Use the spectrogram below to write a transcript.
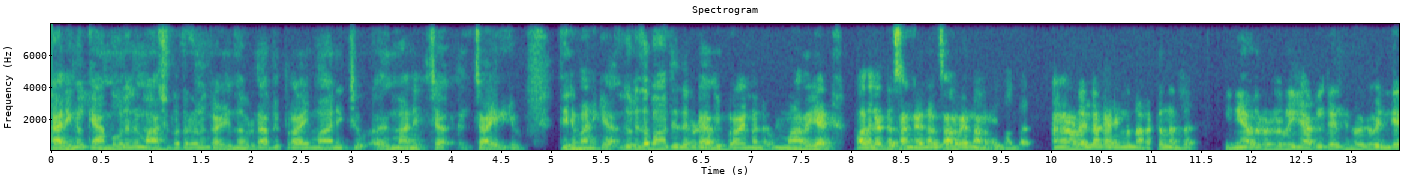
കാര്യങ്ങൾ ക്യാമ്പുകളിലും ആശുപത്രികളിലും കഴിയുന്നവരുടെ അഭിപ്രായം മാനിച്ചു മാനിച്ചായിരിക്കും തീരുമാനിക്കുക. ദുരിതബാധിതരുടെ അഭിപ്രായം മാറിയാൽ പതിനെട്ട് സംഘങ്ങൾ സർവേ നടത്തുന്നുണ്ട്. അങ്ങനെയുള്ള എല്ലാ കാര്യങ്ങളും നടക്കുന്നുണ്ട്. ഇനി അവരുടെ ഒരു റീഹാബിലിറ്റേഷൻ ഒരു വലിയ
